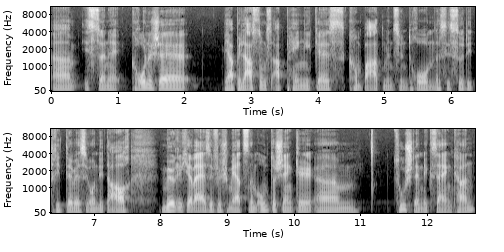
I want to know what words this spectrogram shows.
ähm, ist so eine chronische ja, belastungsabhängiges Compartment-Syndrom. Das ist so die dritte Version, die da auch möglicherweise für Schmerzen am Unterschenkel ähm, zuständig sein kann.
